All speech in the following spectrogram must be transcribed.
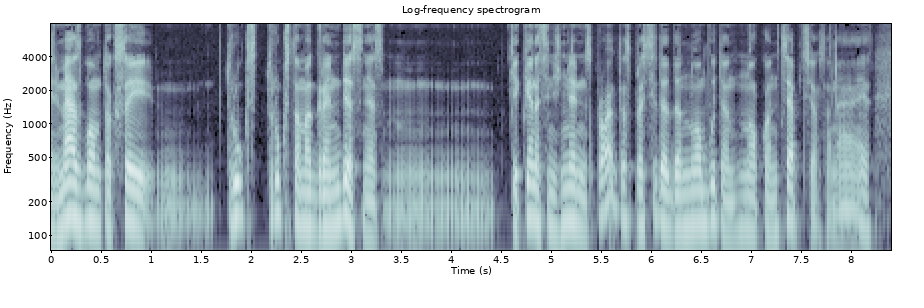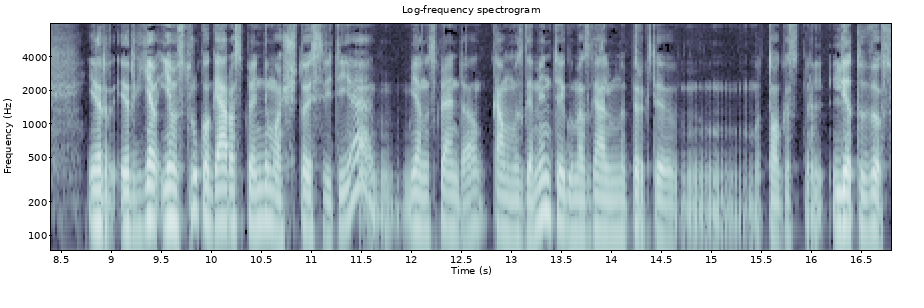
Ir mes buvom toksai trūks, trūkstama grandis, nes kiekvienas inžinerinis projektas prasideda nuo būtent nuo koncepcijos. Ne? Ir, ir, ir jie, jiems trūko gero sprendimo šitoje srityje. Jie nusprendė, ką mums gaminti, jeigu mes galim nupirkti tokius lietuvius.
